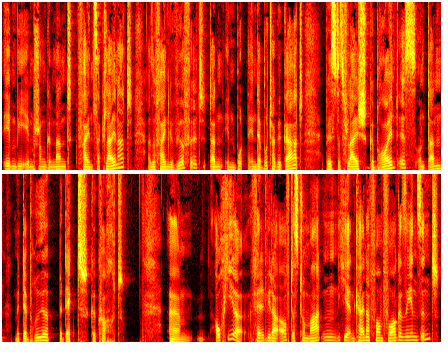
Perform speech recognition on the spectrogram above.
eben wie eben schon genannt fein zerkleinert, also fein gewürfelt, dann in, But in der Butter gegart, bis das Fleisch gebräunt ist und dann mit der Brühe bedeckt gekocht. Ähm, auch hier fällt wieder auf, dass Tomaten hier in keiner Form vorgesehen sind.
